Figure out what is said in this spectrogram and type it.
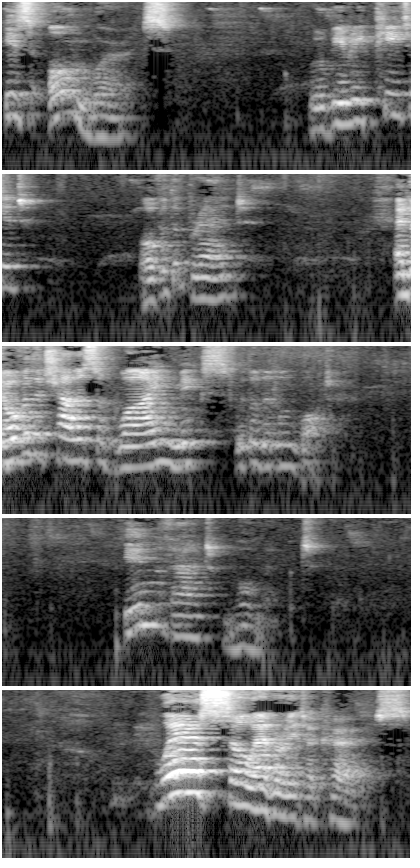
his own words, will be repeated over the bread and over the chalice of wine mixed with a little water. In that moment, wheresoever it occurs,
